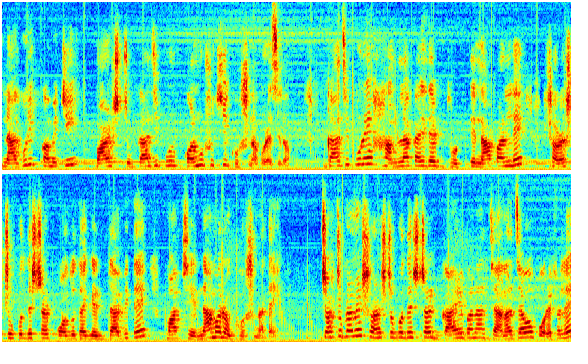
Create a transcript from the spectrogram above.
নাগরিক কমিটি মার্চ টু গাজীপুর কর্মসূচি ঘোষণা করেছিল। গাজীপুরে হামলাকারীদের ধরতে না পারলে স্বরাষ্ট্র উপদেষ্টার পদত্যাগের দাবিতে মাঠে নামারও ঘোষণা দেয়। চট্টগ্রামের স্বরাষ্ট্র উপদেষ্টার গায়ে বানা জানাজাও পড়ে ফেলে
